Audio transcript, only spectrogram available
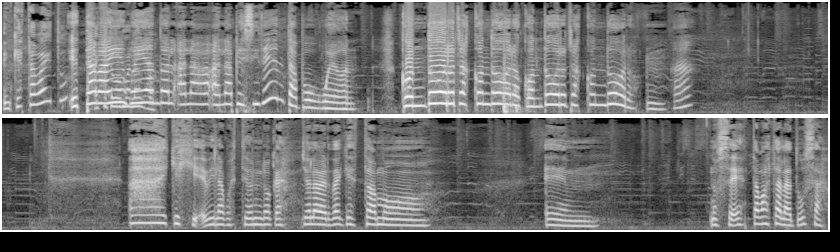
¿en qué tú? Estaba ahí tomamos algo. weyando a la, a la, a la presidenta, pues, weón. Condoro tras condoro, condoro tras condoro. Mm. ¿Ah? Ay, qué heavy la cuestión, loca. Yo la verdad que estamos... em, no sé, estamos hasta la tusa.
